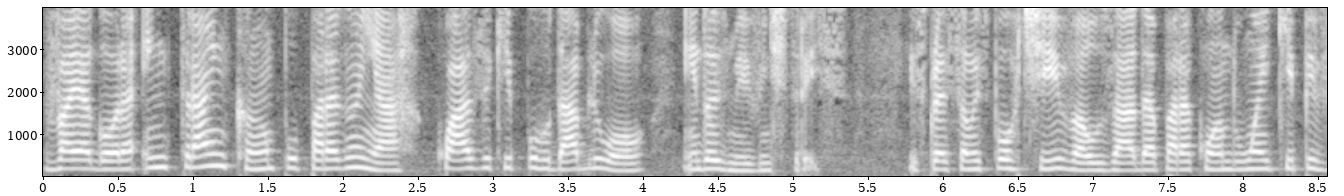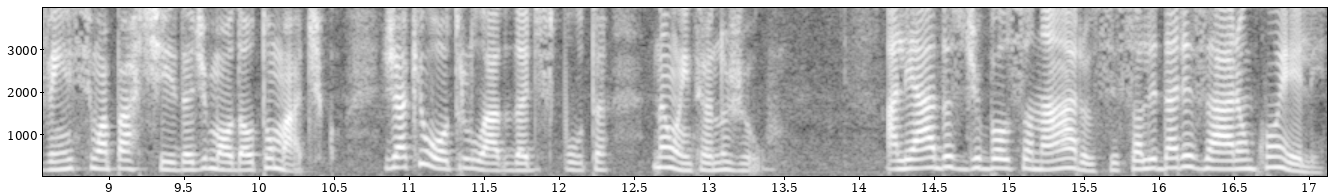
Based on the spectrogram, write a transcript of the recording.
vai agora entrar em campo para ganhar quase que por WO em 2023. Expressão esportiva usada para quando uma equipe vence uma partida de modo automático já que o outro lado da disputa não entra no jogo. Aliados de Bolsonaro se solidarizaram com ele.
